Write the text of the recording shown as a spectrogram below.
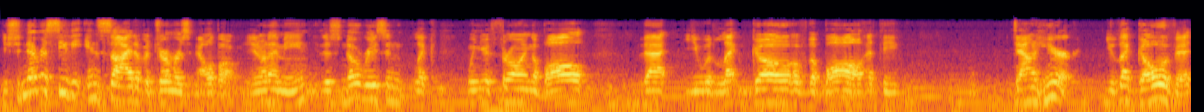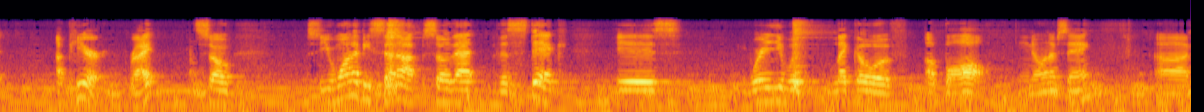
you should never see the inside of a drummer's elbow. You know what I mean? There's no reason like when you're throwing a ball that you would let go of the ball at the down here. You let go of it up here, right? So so you want to be set up so that the stick is where you would let go of a ball. You know what I'm saying? Uh,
